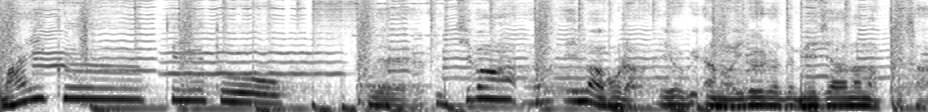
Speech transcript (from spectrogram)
マイクっていうとで一番今ほらよあのいろいろでメジャーなのってさ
